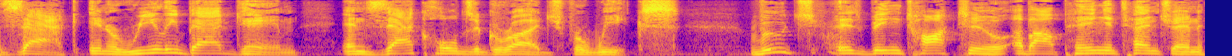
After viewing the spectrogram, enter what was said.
Zach in a really bad game, and Zach holds a grudge for weeks. Vooch is being talked to about paying attention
